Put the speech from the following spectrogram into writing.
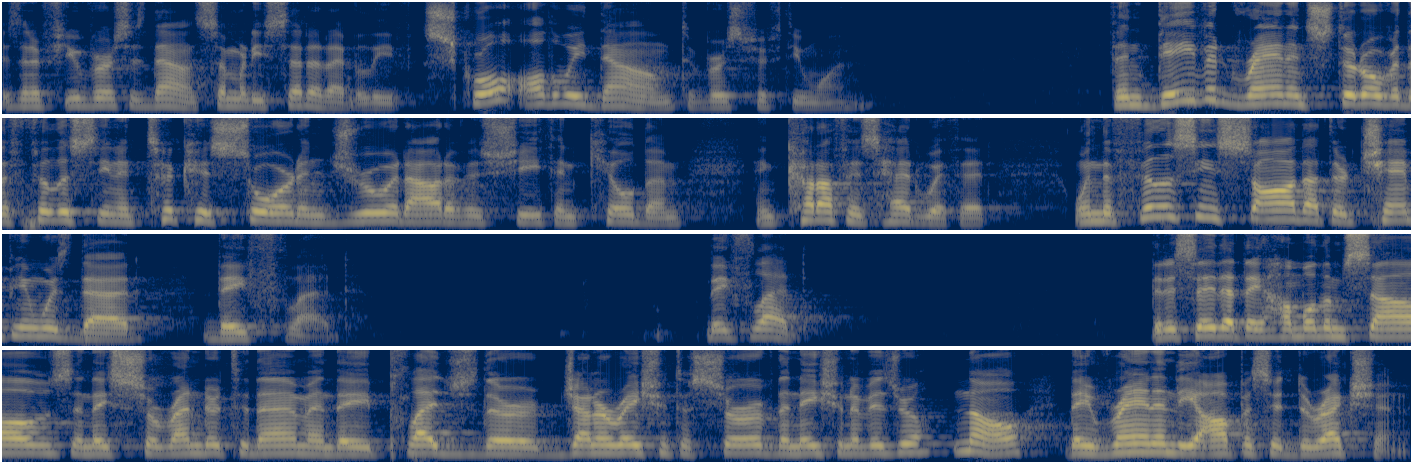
is in a few verses down. Somebody said it, I believe. Scroll all the way down to verse 51. Then David ran and stood over the Philistine and took his sword and drew it out of his sheath and killed him and cut off his head with it. When the Philistines saw that their champion was dead, they fled. They fled. Did it say that they humbled themselves and they surrendered to them and they pledged their generation to serve the nation of Israel? No, they ran in the opposite direction.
